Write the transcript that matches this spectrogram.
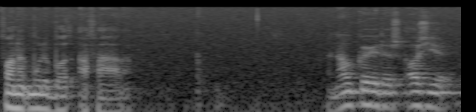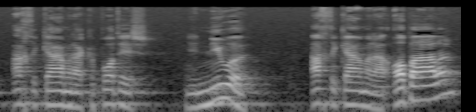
van het moederbord afhalen. En nu kun je dus als je achtercamera kapot is, je nieuwe achtercamera ophalen.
